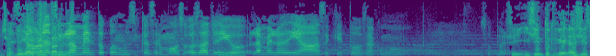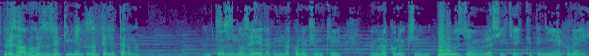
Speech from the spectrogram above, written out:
O sea, es que cantando. un lamento con música es hermoso. O sea, yo digo, la melodía hace que todo sea como súper... Sí, y siento que así expresaba mejor sus sentimientos ante el Eterno. Entonces, no sé, era como una conexión que, una conexión plus, llamémoslo así, que, que tenía con él.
